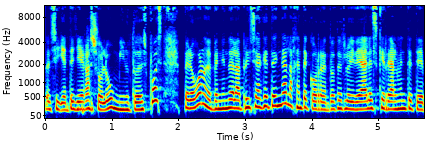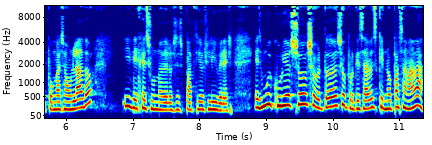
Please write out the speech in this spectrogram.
el siguiente llega solo un minuto después. Pero bueno, dependiendo de la prisa que tenga, la gente corre. Entonces lo ideal es que realmente te pongas a un lado y dejes uno de los espacios libres. Es muy curioso sobre todo eso porque sabes que no pasa nada.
